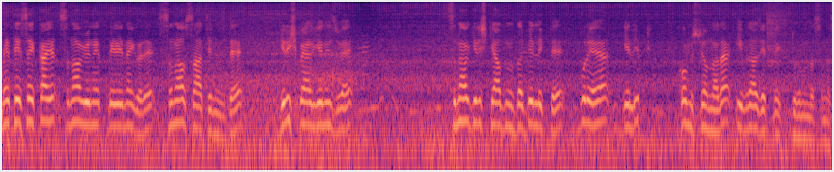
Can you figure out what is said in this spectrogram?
MTSK sınav yönetmeliğine göre sınav saatinizde giriş belgeniz ve sınav giriş kağıdınızla birlikte buraya gelip komisyonlara ibraz etmek durumundasınız.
